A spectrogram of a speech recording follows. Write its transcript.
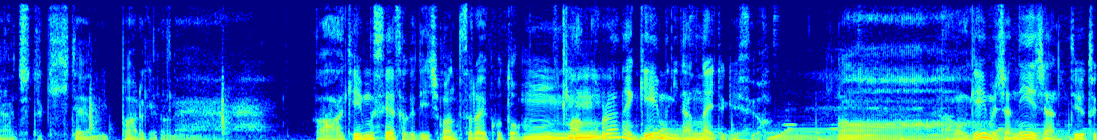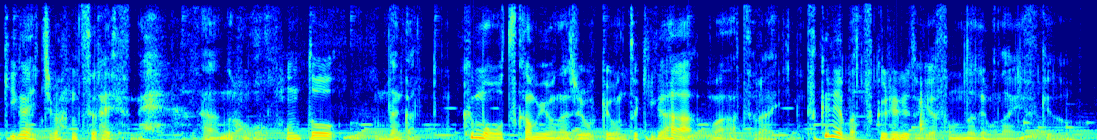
やちょっと聞きたいのいっぱいあるけどね。あーゲーム制作で一番辛いこと。うんまあうん。これはねゲームにならない時ですよ。ああのゲームじゃねえじゃんっていう時が一番辛いですね。あの本当なんか雲をつかむような状況の時がまあ辛い。作れば作れる時はそんなでもないんですけど。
